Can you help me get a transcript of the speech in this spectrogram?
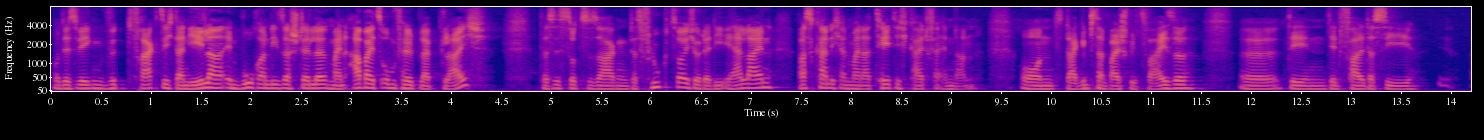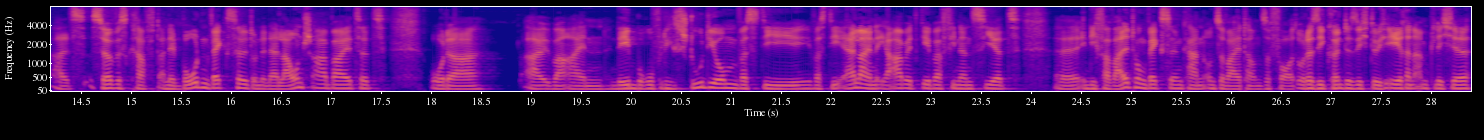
Und deswegen wird, fragt sich Daniela im Buch an dieser Stelle, mein Arbeitsumfeld bleibt gleich. Das ist sozusagen das Flugzeug oder die Airline. Was kann ich an meiner Tätigkeit verändern? Und da gibt es dann beispielsweise äh, den, den Fall, dass sie als Servicekraft an den Boden wechselt und in der Lounge arbeitet oder über ein nebenberufliches Studium, was die, was die Airline, ihr Arbeitgeber finanziert, äh, in die Verwaltung wechseln kann und so weiter und so fort. Oder sie könnte sich durch ehrenamtliche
